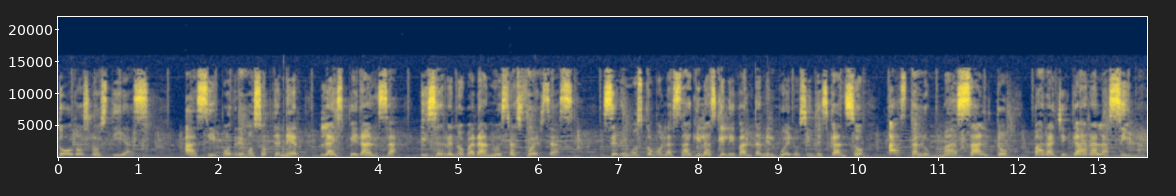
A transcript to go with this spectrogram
todos los días. Así podremos obtener la esperanza y se renovarán nuestras fuerzas. Seremos como las águilas que levantan el vuelo sin descanso hasta lo más alto para llegar a la cima.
